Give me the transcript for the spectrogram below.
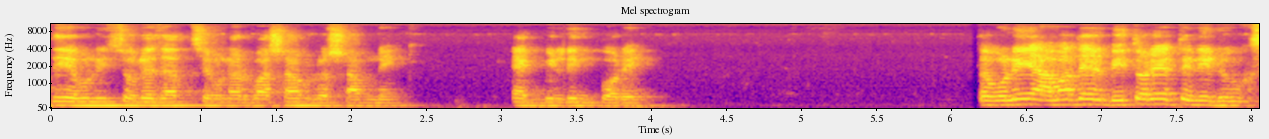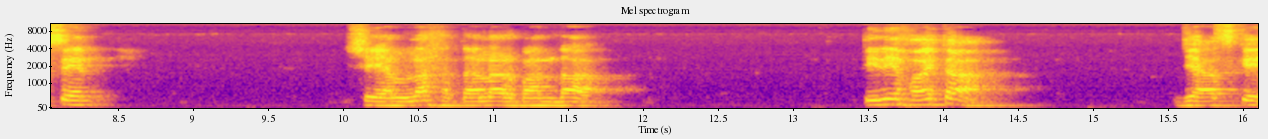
দিয়ে উনি চলে যাচ্ছে। ওনার বাসা হলো সামনে, এক বিল্ডিং পরে। তো উনি আমাদের ভিতরে তিনি ঢুকছেন। সে আল্লাহ তালার বান্দা। তিনি হয়তো যে আজকে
